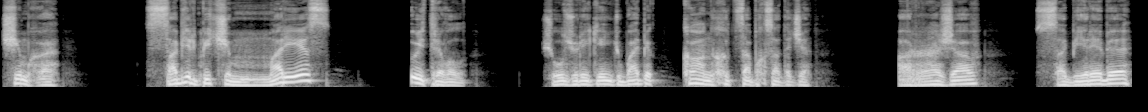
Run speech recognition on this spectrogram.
Чимха? Сабир бичім Мариес? Ыйтревыл. Шул жүреген юбабек кан хытса бұқсадыжы. Арражав, Сабиребе,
